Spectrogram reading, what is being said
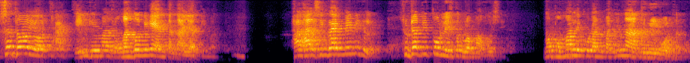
Sedoyo cacing dia masuk. Mangko niki enten ayat iki. Hal-hal sing lho. Sudah ditulis teng Lauh Mahfuz. Napa malih kulan panjenengan geni wonten.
